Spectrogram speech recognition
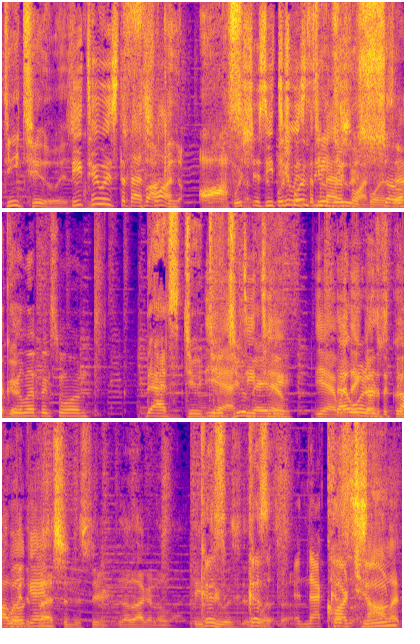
D two is D2 is the best fucking one. Awesome. Which is D2 which is one's the the best one. one? So is that good. the Olympics one? that's dude D Yeah, two D baby. two. Yeah, that where one they go to the probably Goodwill the best in the series. I'm not gonna lie. D 'Cause- two is, is 'cause- what's. And that 'Cause cartoon,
